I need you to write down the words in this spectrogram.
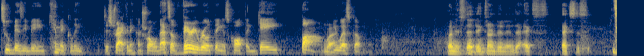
too busy being chemically distracted and controlled. That's a very real thing. It's called the gay bomb, Right. U.S. government. But instead, they turned it into ex- ecstasy.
